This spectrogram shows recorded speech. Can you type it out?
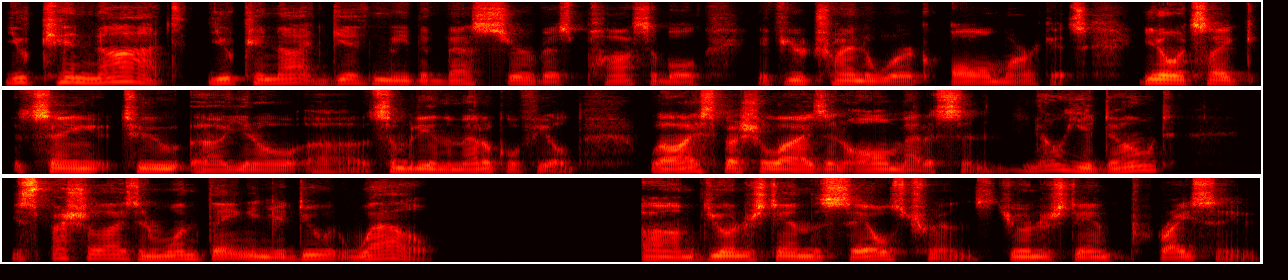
You cannot, you cannot give me the best service possible if you're trying to work all markets. You know, it's like saying to, uh, you know, uh, somebody in the medical field, well, I specialize in all medicine. No, you don't. You specialize in one thing and you do it well. Um, do you understand the sales trends? Do you understand pricing?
